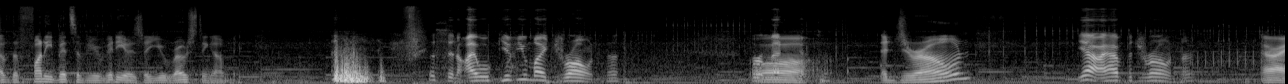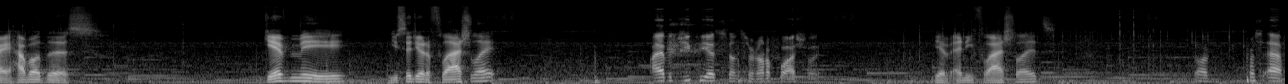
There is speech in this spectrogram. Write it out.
of the funny bits of your videos are you roasting on me. Listen, I will give you my drone. huh, For a Oh. medkit. A drone? Yeah, I have the drone. Alright, how about this? Give me... You said you had a flashlight? I have a GPS sensor, not a flashlight. You have any flashlights? Dog, press F.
